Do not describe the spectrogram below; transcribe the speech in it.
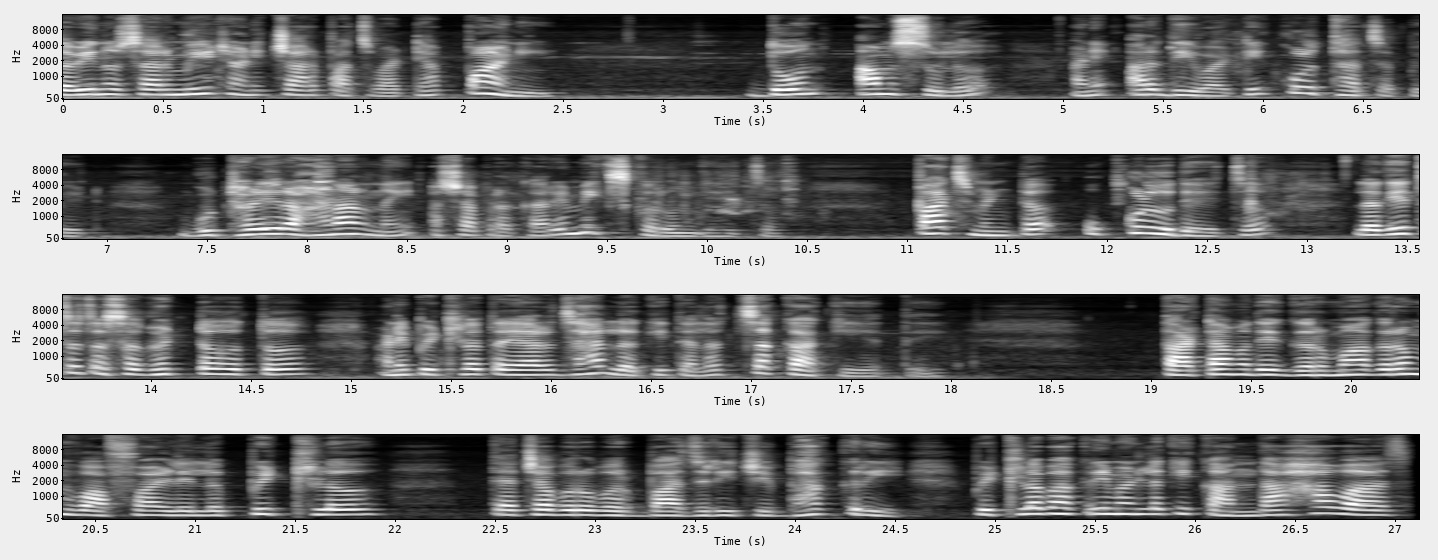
चवीनुसार मीठ आणि चार पाच वाट्या पाणी दोन आमसुलं आणि अर्धी वाटी कुळथाचं पीठ. गुठळी राहणार नाही अशा प्रकारे मिक्स करून घ्यायचं. पाच मिनटं उकळू द्यायचं. लगेचच असं घट्ट होतं आणि पिठलं तयार झालं की त्याला चकाकी येते. ताटामध्ये गरमागरम वाफाळलेलं पिठलं त्याच्याबरोबर बाजरीची भाकरी. पिठलं भाकरी म्हटलं की कांदा हवाच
